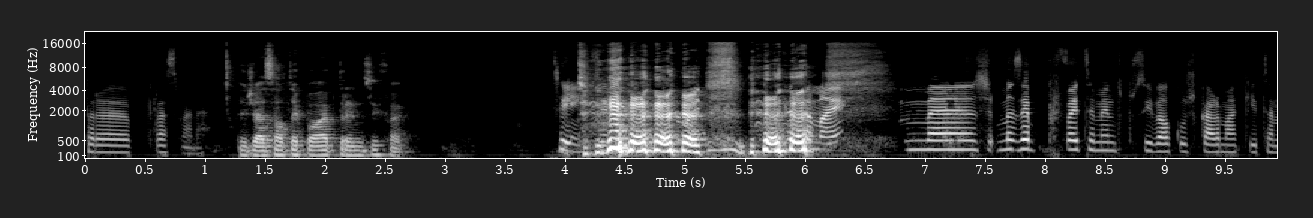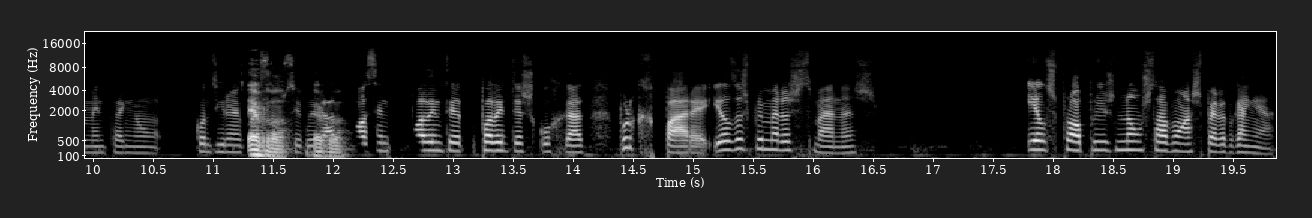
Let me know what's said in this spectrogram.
para, para a semana. Eu já saltei para o Hype Train Z5. Sim, sim, eu também. Mas, mas é perfeitamente possível que os Karma aqui também tenham. Continuem com É essa verdade, é possibilidade. Possem- podem, ter, podem ter escorregado. Porque repara, eles as primeiras semanas, eles próprios não estavam à espera de ganhar.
